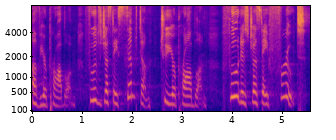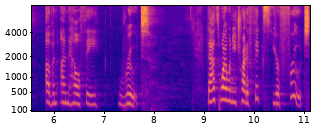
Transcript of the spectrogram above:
of your problem. Food's just a symptom to your problem. Food is just a fruit of an unhealthy root. That's why when you try to fix your fruit,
